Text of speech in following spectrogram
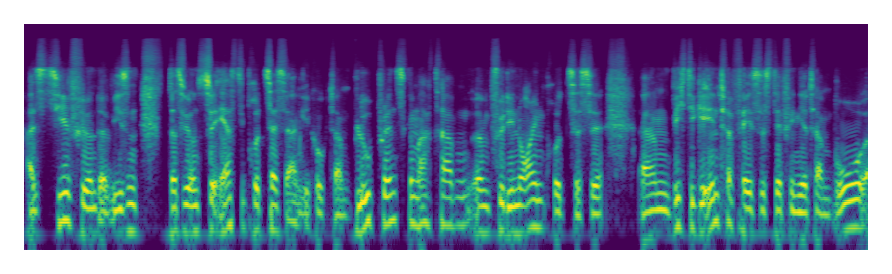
als zielführend erwiesen, dass wir uns zuerst die Prozesse angeguckt haben, Blueprints gemacht haben ähm, für die neuen Prozesse, ähm, wichtige Interfaces definiert haben, wo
